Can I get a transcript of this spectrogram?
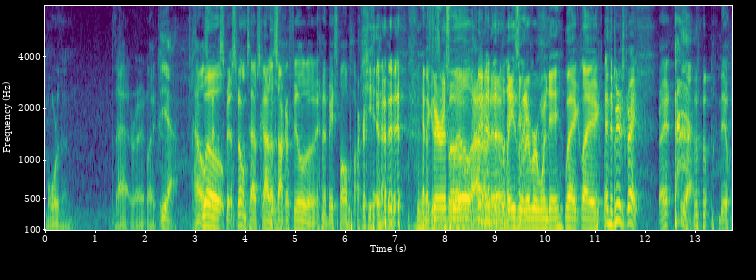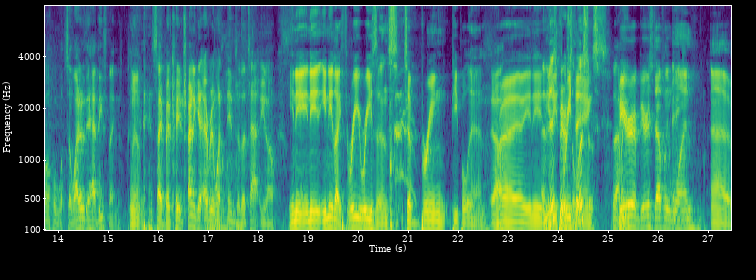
more than that, right? Like Yeah. Hell, Well- well, Sp- Sp- Spindletap's got a soccer field and a baseball park, Yeah. and A Ferris wheel, I don't know, lazy river one day. Like, like, and the beer's great, right? Yeah. They- so why do they have these things? Yeah. It's like, but okay, you're trying to get everyone into the tap, you know? You need you need you need like three reasons to bring people in. Yeah. Right? You need, you this need beer's three delicious. things. I mean- beer beer is definitely one. Uh,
